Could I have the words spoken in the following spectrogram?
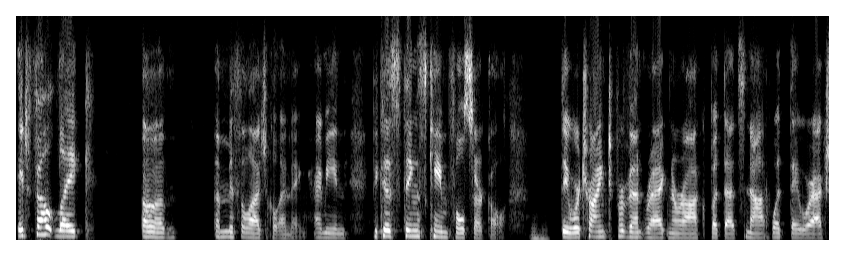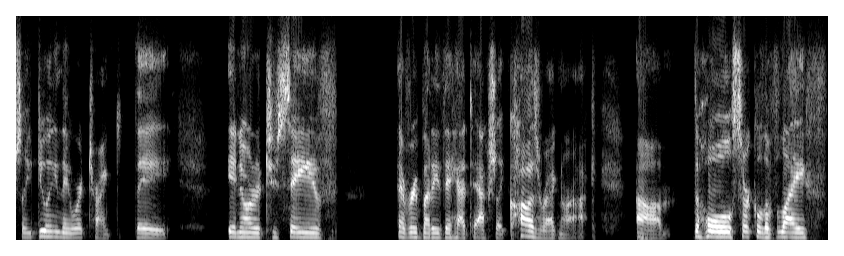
it felt like um, a mythological ending. I mean, because things came full circle. Mhm. They were trying to prevent Ragnarok, but that's not what they were actually doing. They were trying to, they, in order to save everybody, they had to actually cause Ragnarok. Um, the whole circle of life,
